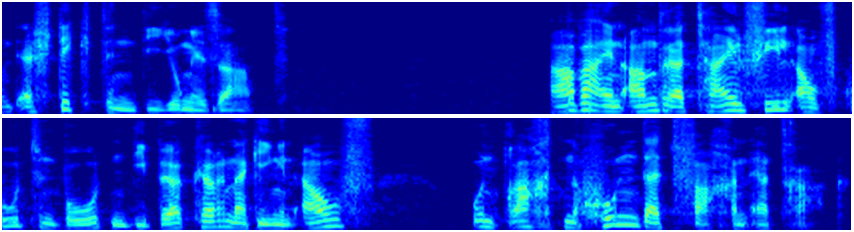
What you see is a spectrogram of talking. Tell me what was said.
und erstickten die junge Saat. Aber ein anderer Teil fiel auf guten Boden, die Körner gingen auf und brachten hundertfachen Ertrag.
